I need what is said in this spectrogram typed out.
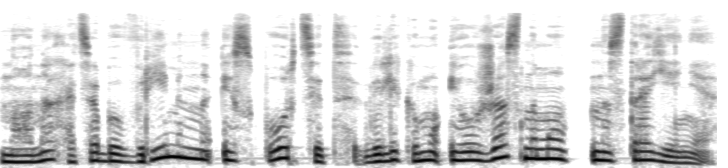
но она хотя бы временно испортит великому и ужасному настроение.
